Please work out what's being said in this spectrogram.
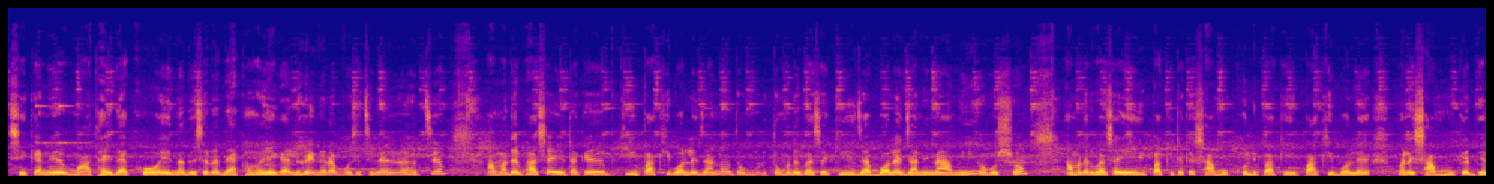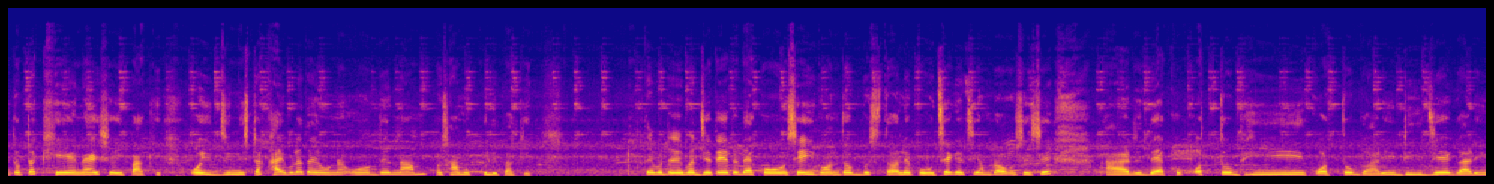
সেখানে মাথায় দেখো, এনাদের সাথে দেখা হয়ে গেল। এনারা বসেছিল, এনারা হচ্ছে আমাদের ভাষায় এটাকে কি পাখি বলে জানো? তোম- তোমাদের ভাষায় কি যা বলে জানি না আমি অবশ্য। আমাদের ভাষায় এই পাখিটাকে শামুকখুলি পাখি পাখি বলে। মানে শামুকের ভেতরটা খেয়ে নেয় সেই পাখি। ওই জিনিসটা খায় বলে, তাই ওদের নাম শামুকখুলি পাখি। তারপর এবার যেতে যেতে দেখো, সেই গন্তব্যস্থলে পৌঁছে গেছি আমরা অবশেষে। আর দেখো কত ভিড়, কত গাড়ি ডিজে গাড়ি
